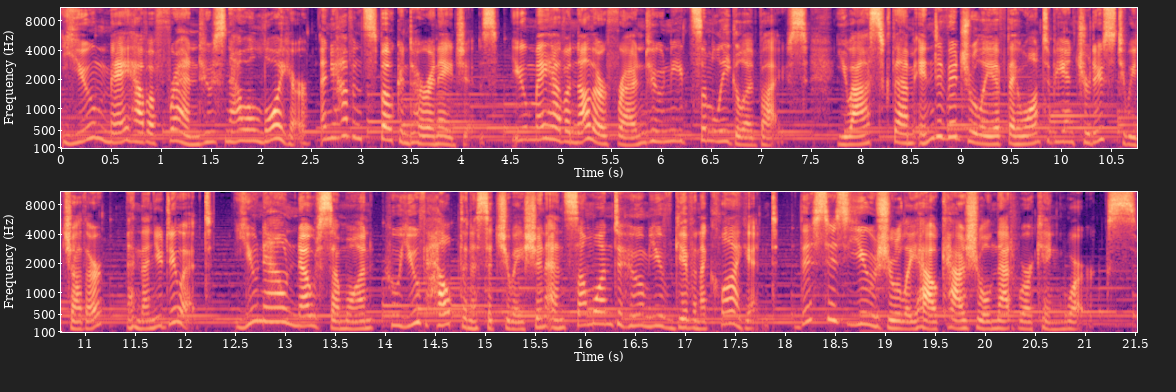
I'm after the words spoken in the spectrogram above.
You may have a friend who's now a lawyer and you haven't spoken to her in ages. You may have another friend who needs some legal advice. You ask them individually if they want to be introduced to each other, and then you do it. You now know someone who you've helped in a situation and someone to whom you've given a client. This is usually how casual networking works.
